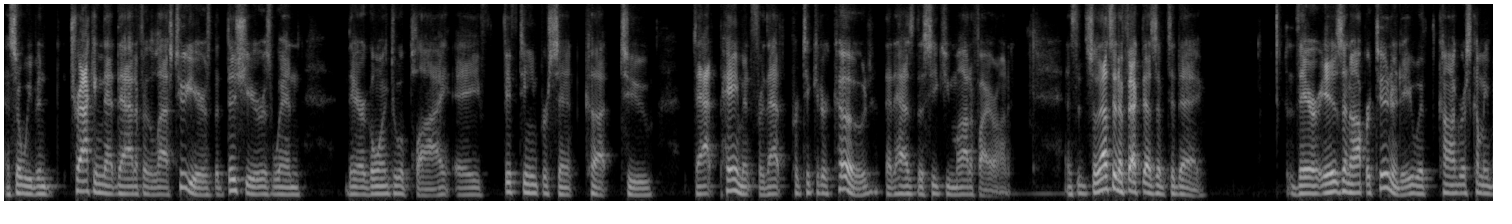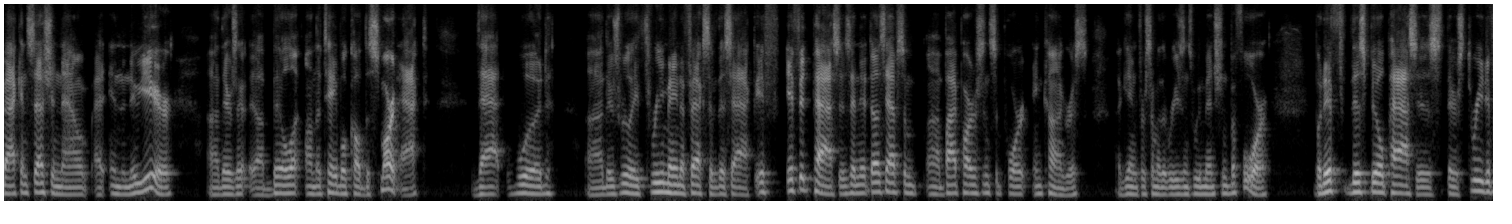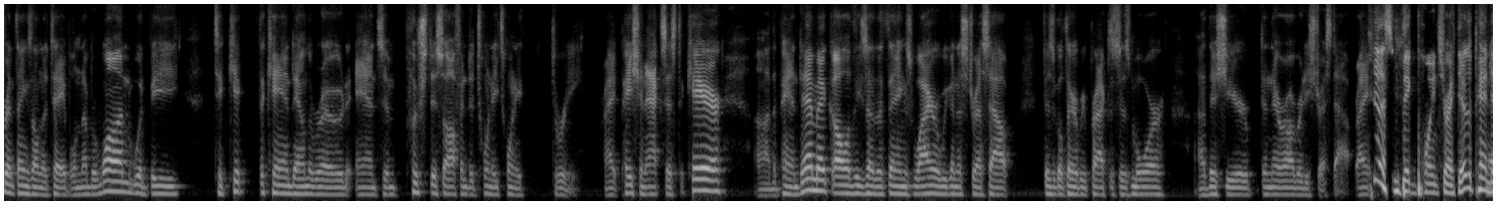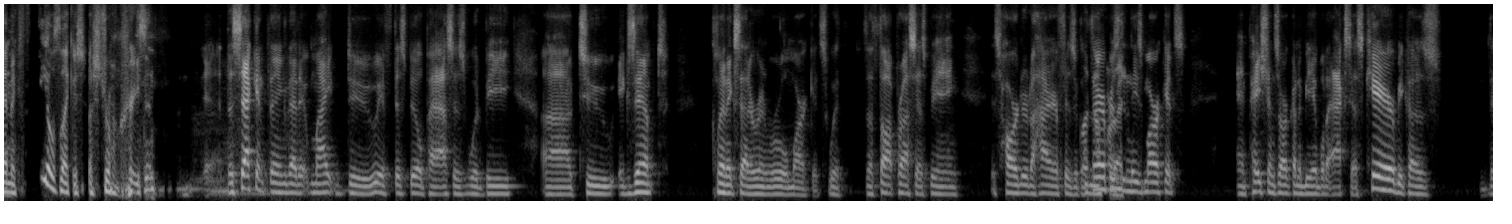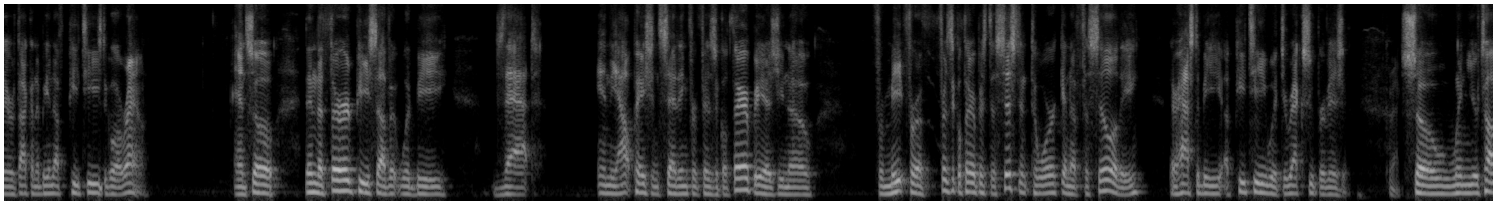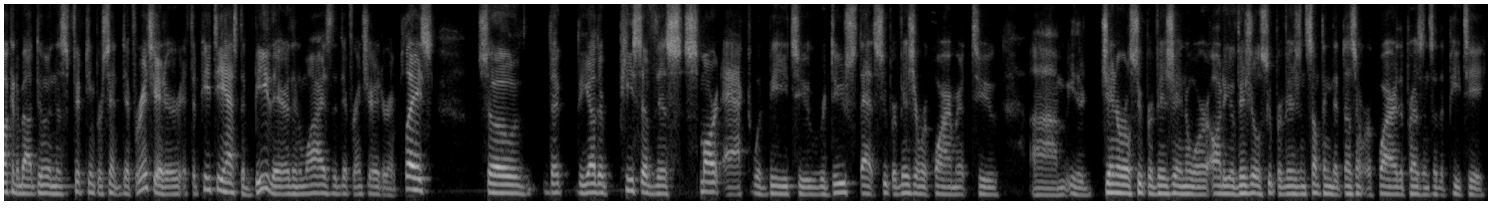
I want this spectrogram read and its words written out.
And so we've been tracking that data for the last two years, but this year is when they are going to apply a 15% cut to that payment for that particular code that has the CQ modifier on it. And so, so that's in effect as of today. There is an opportunity with Congress coming back in session now in the new year. Uh, there's a, a bill on the table called the SMART Act that would uh, there's really three main effects of this act if if it passes, and it does have some uh, bipartisan support in Congress. again, for some of the reasons we mentioned before. But if this bill passes, there's three different things on the table. Number one would be to kick the can down the road and to push this off into 2023, right? Patient access to care, uh, the pandemic, all of these other things. Why are we going to stress out physical therapy practices more uh, this year than they're already stressed out, right? Of some big points right there. The pandemic yeah. feels like a, a strong reason. Yeah. The second thing that it might do if this bill passes would be uh, to exempt clinics that are in rural markets, with the thought process being it's harder to hire physical therapists in these markets, and patients aren't going to be able to access care because there's not going to be enough PTs to go around. And so then the third piece of it would be that in the outpatient setting for physical therapy, as you know, for me, for a physical therapist assistant to work in a facility, there has to be a PT with direct supervision. Correct. So when you're talking about doing this 15% differentiator, if the PT has to be there, then why is the differentiator in place? So the the other piece of this SMART Act would be to reduce that supervision requirement to um, either general supervision or audiovisual supervision, something that doesn't require the presence of the PT.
